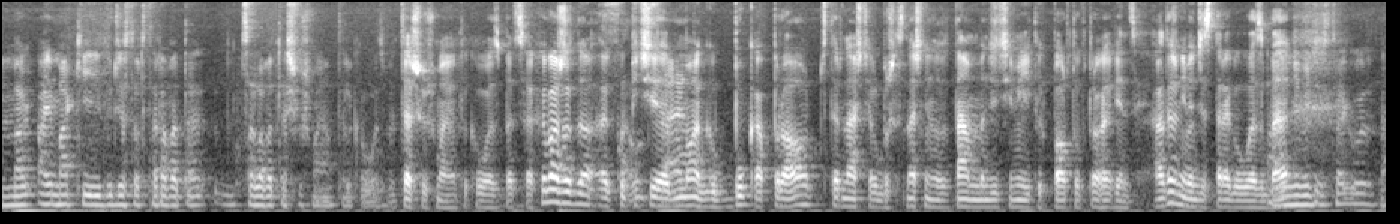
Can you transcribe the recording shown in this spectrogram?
Ma- iMaki 24-calowe też już mają tylko USB. Też już mają tylko USB-C. Chyba, że do, e, kupicie. MacBooka Pro 14 albo 16, no to tam będziecie mieli tych portów trochę więcej. Ale też nie będzie starego USB, Ale nie będzie z tego USB.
